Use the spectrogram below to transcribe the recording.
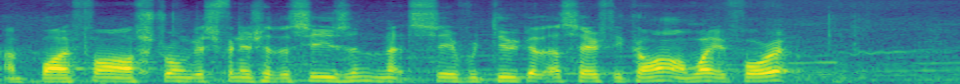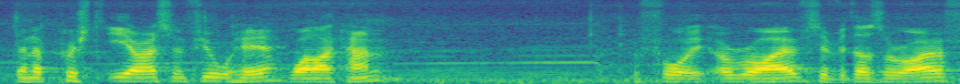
And by far strongest finish of the season. Let's see if we do get that safety car. I'm waiting for it. Gonna push the ERS and fuel here while I can. Before it arrives, if it does arrive.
